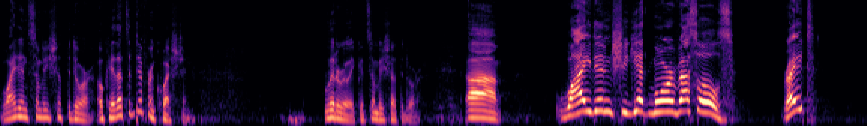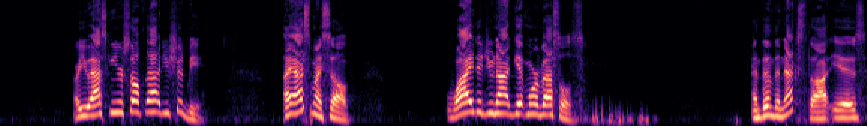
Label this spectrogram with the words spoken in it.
Why didn't somebody shut the door? Okay, that's a different question. Literally, could somebody shut the door? Uh, why didn't she get more vessels? Right? Are you asking yourself that? You should be. I ask myself, why did you not get more vessels? And then the next thought is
